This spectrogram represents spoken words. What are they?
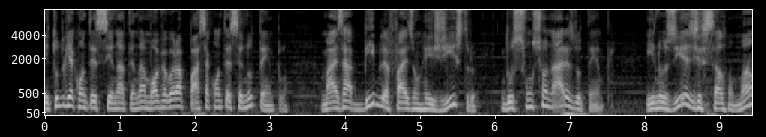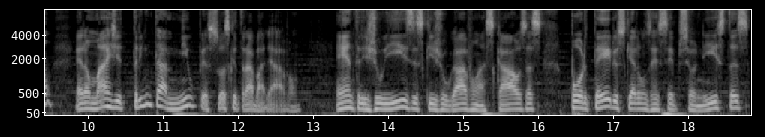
E tudo que acontecia na tenda móvel agora passa a acontecer no templo. Mas a Bíblia faz um registro dos funcionários do templo. E nos dias de Salomão eram mais de 30 mil pessoas que trabalhavam. Entre juízes que julgavam as causas, porteiros que eram os recepcionistas,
